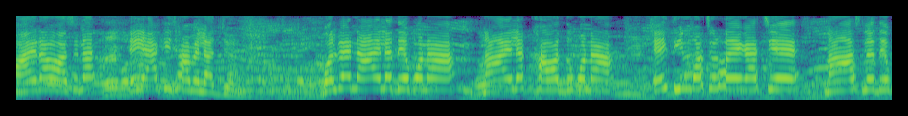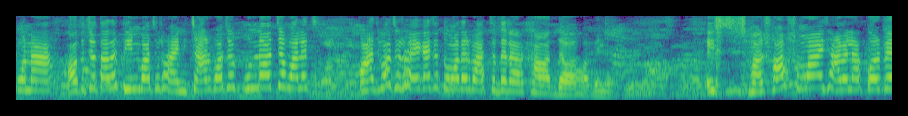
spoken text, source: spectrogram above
মায়েরাও আসে না, এই একই ঝামেলার জন্য। বলবে না এলে দেবো না খাবার দেবো না। এই তিন বছর হয়ে গেছে, না আসলে দেবো না। অথচ তাদের তিন বছর হয়নি। চার বছর পূর্ণ হচ্ছে বলে পাঁচ বছর হয়ে গেছে, তোমাদের বাচ্চাদের আর খাবার দেওয়া হবে না। এই সব সময় ঝামেলা করবে,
